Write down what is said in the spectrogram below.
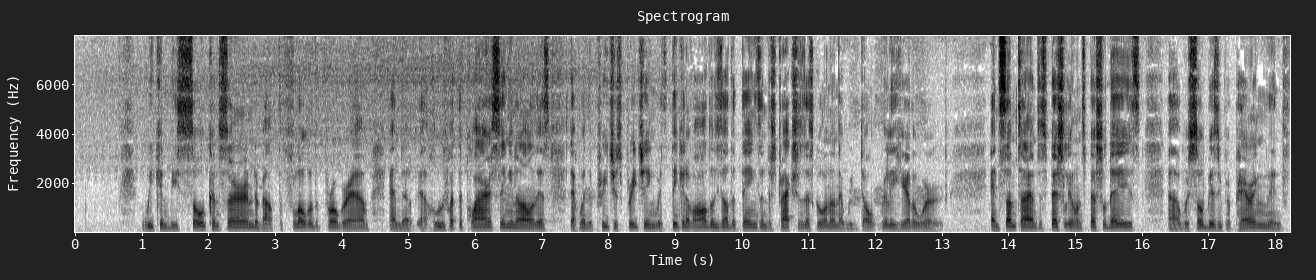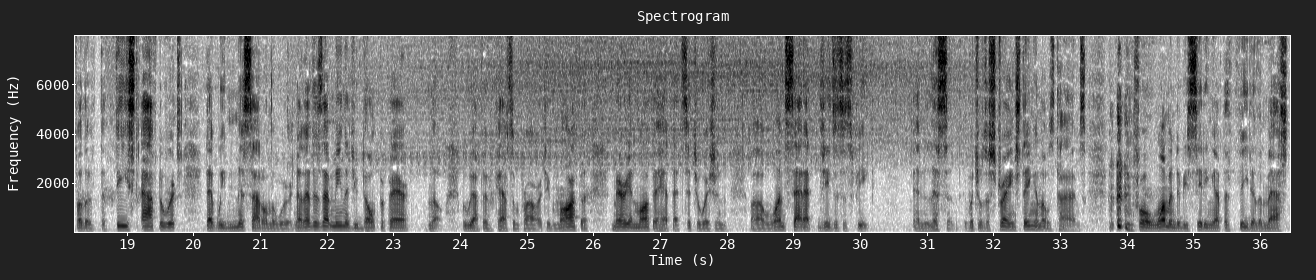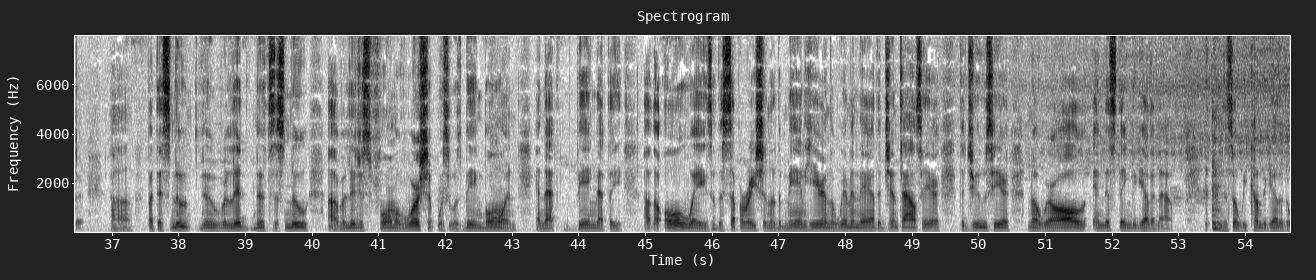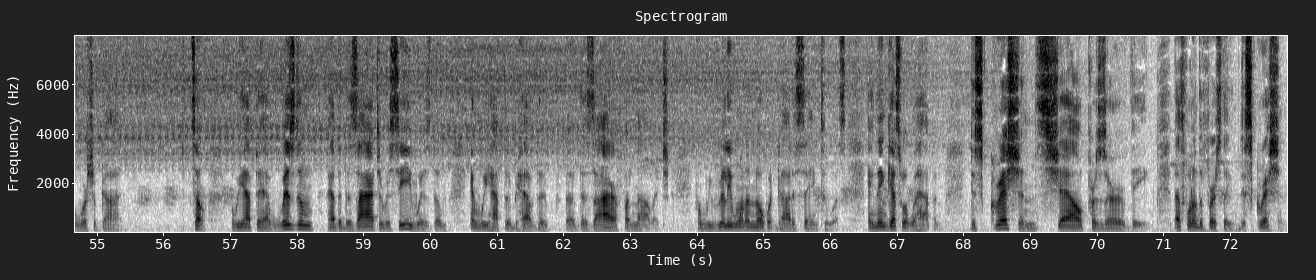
We can be so concerned about the flow of the program and the, uh, who's what the choir is singing and all of this that when the preacher's preaching, we're thinking of all these other things and distractions that's going on that we don't really hear the word. And sometimes, especially on special days, uh, we're so busy preparing and for the, the feast afterwards that we miss out on the word. Now, that, does that mean that you don't prepare? No, but we have to have some priority. Martha, Mary and Martha had that situation. Uh, one sat at Jesus' feet and listened, which was a strange thing in those times for a woman to be sitting at the feet of the master. Uh, but this new, new relig- this new uh, religious form of worship was was being born, and that being that the uh, the old ways of the separation of the men here and the women there, the Gentiles here, the Jews here. No, we're all in this thing together now, and so we come together to worship God. So we have to have wisdom, have the desire to receive wisdom, and we have to have the uh, desire for knowledge. When we really want to know what God is saying to us. And then guess what will happen? Discretion shall preserve thee. That's one of the first things, discretion.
